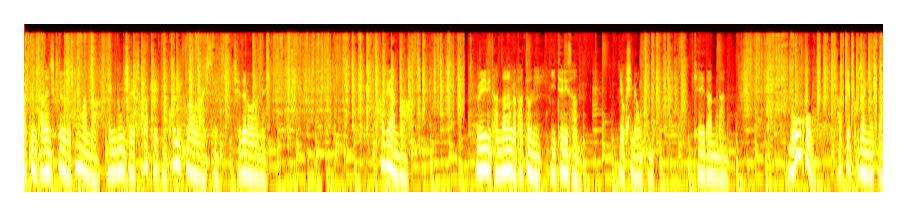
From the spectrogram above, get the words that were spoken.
가끔 다른 식재료도 사용한다. 냉동실에 처박혀있던 콜리플라워 라이스 제대로 얼었네. 파괴한다. 왜 이리 단단한가 봤더니 이태리산 역시 명품 개단단 뭐고 작게 포장이었다.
